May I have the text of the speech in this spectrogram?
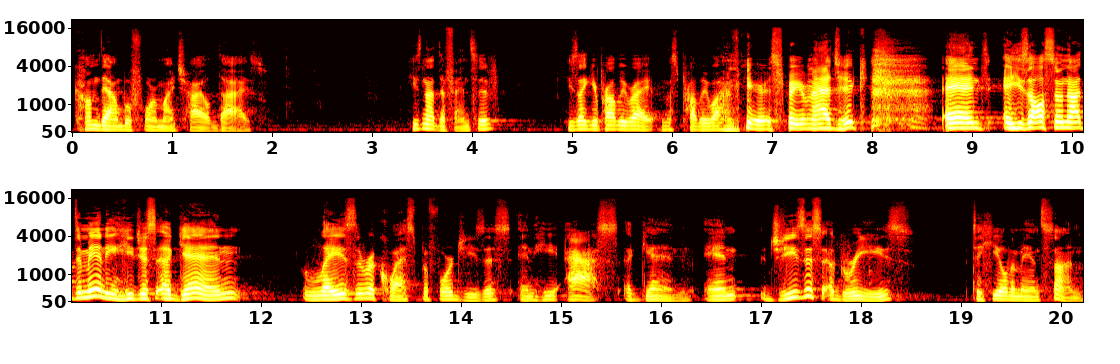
come down before my child dies. He's not defensive. He's like, You're probably right. That's probably why I'm here, is for your magic. And he's also not demanding. He just, again, lays the request before Jesus and he asks again. And Jesus agrees to heal the man's son.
